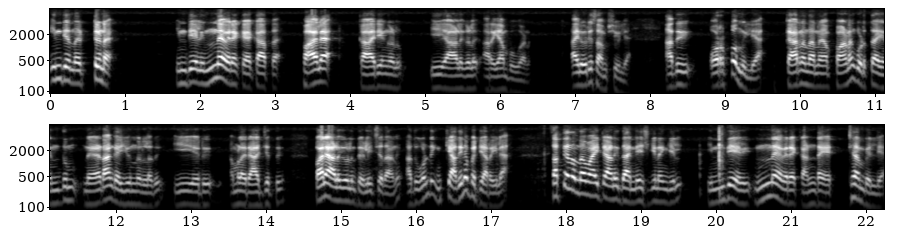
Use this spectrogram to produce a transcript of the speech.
ഇന്ത്യ നെട്ടണ ഇന്ത്യയിൽ ഇന്നേ വരെ കേൾക്കാത്ത പല കാര്യങ്ങളും ഈ ആളുകൾ അറിയാൻ പോവുകയാണ്. അതിലൊരു സംശയമില്ല അത് ഉറപ്പൊന്നുമില്ല. കാരണം എന്ന് പറഞ്ഞാൽ പണം കൊടുത്താൽ എന്തും നേടാൻ കഴിയും എന്നുള്ളത് ഈ ഒരു നമ്മളെ രാജ്യത്ത് പല ആളുകളും തെളിയിച്ചതാണ്. അതുകൊണ്ട് എനിക്ക് അതിനെപ്പറ്റി അറിയില്ല. സത്യസന്ധമായിട്ടാണ് ഇത് അന്വേഷിക്കണമെങ്കിൽ ഇന്ത്യയിൽ ഇന്നേ വരെ കണ്ട ഏറ്റവും വലിയ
